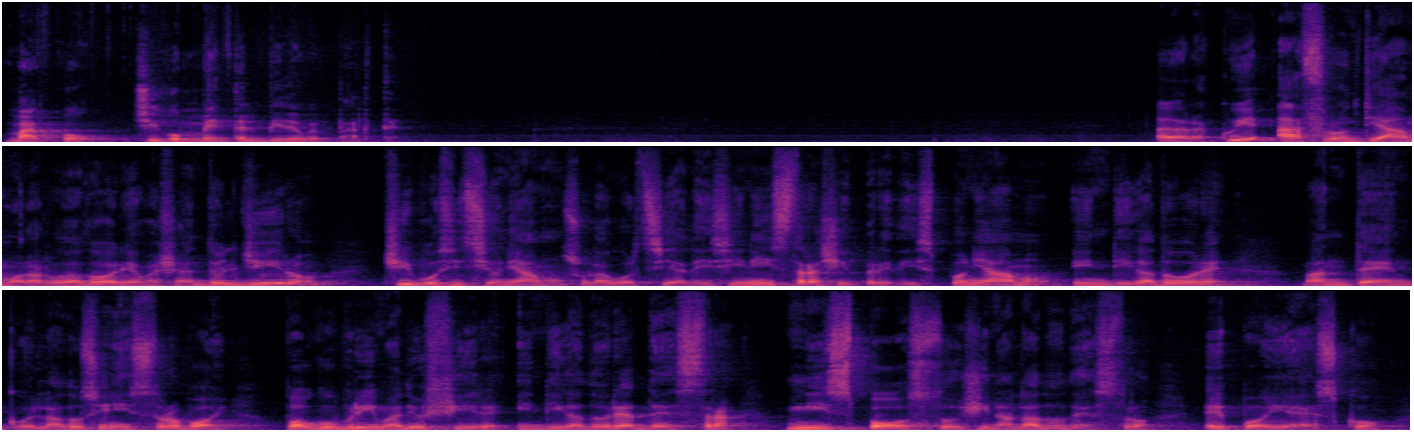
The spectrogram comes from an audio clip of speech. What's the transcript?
Marco ci commenta il video che parte. Allora, qui affrontiamo la rotatoria facendo il giro, ci posizioniamo sulla corsia di sinistra, ci predisponiamo, indicatore, mantengo il lato sinistro, poi poco prima di uscire, indicatore a destra, mi sposto vicino al lato destro e poi esco.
